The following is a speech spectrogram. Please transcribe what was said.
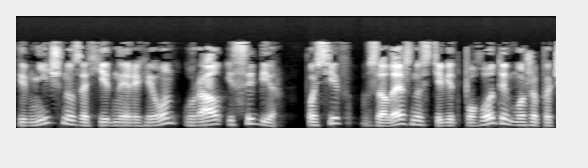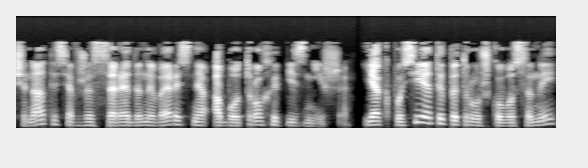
північно-західний регіон, Урал і Сибір. Посів, в залежності від погоди, може починатися вже з середини вересня або трохи пізніше. Як посіяти петрушку восени,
